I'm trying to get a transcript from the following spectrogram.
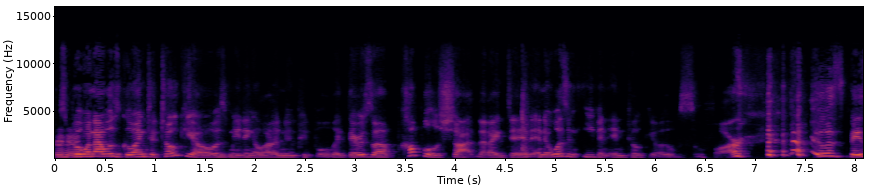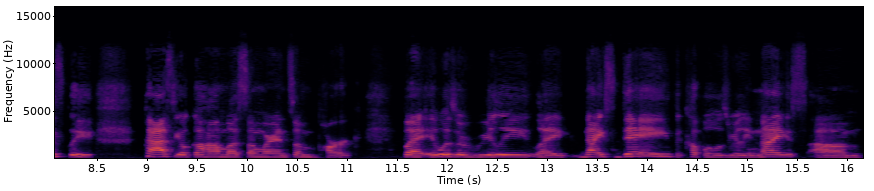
Mm-hmm. So, but when I was going to Tokyo, I was meeting a lot of new people. Like there's a couple shot that I did, and it wasn't even in Tokyo. It was so far. it was basically past Yokohama, somewhere in some park but it was a really like nice day the couple was really nice um,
